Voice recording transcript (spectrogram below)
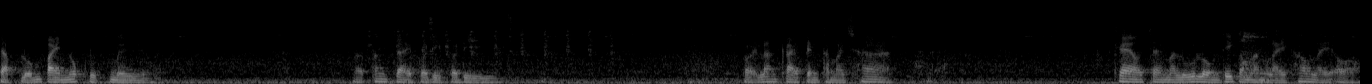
จับหลวมไปนกหลุดมือ เราตั้งใจพอดีพอดี ปล่อยร่างกายเป็นธรรมชาติ แค่เอาใจมารู้ลมที่กำลังไหลเข้าไหลออก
